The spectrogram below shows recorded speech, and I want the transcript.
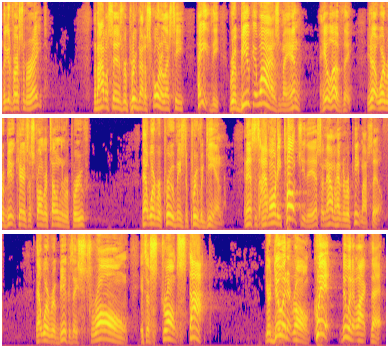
Look at verse number 8. The Bible says, reprove not a scorner lest he hate thee. Rebuke a wise man, he'll love thee. You know that word rebuke carries a stronger tone than reprove? That word reprove means to prove again. In essence, I've already taught you this, and now I'm having to repeat myself. That word rebuke is a strong, it's a strong stop. You're doing it wrong. Quit doing it like that.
